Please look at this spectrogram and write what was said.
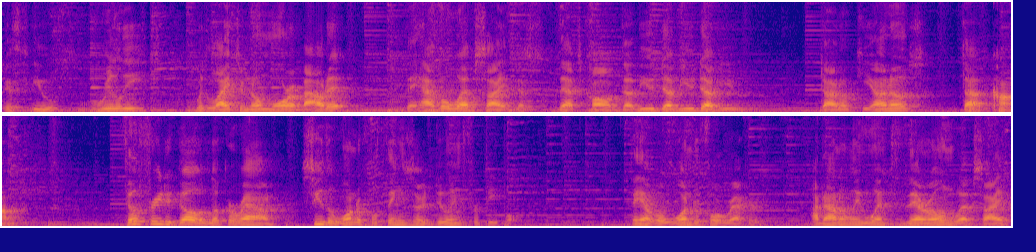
If you really would like to know more about it, they have a website that's, that's called www.okyanos.com. Feel free to go, look around, see the wonderful things they're doing for people. They have a wonderful record. I not only went to their own website,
